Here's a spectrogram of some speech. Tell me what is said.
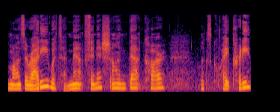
maserati with a matte finish on that car. Looks quite pretty.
